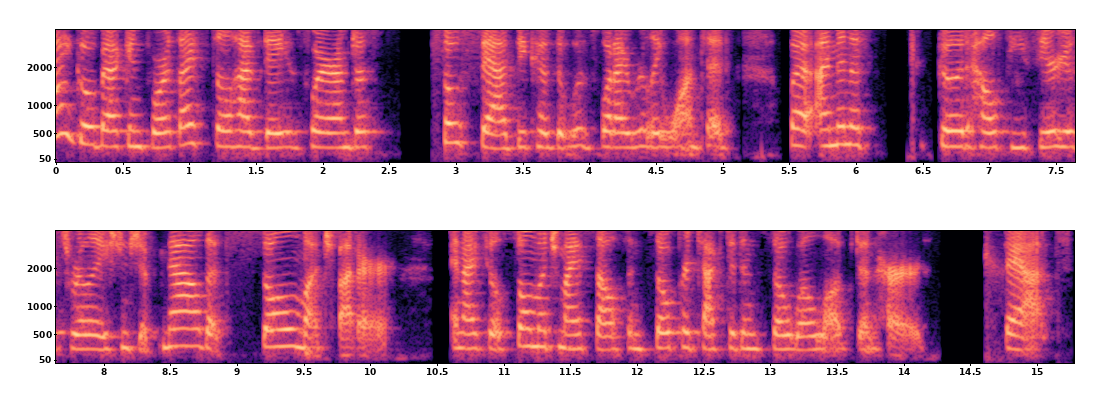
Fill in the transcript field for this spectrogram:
I go back and forth. I still have days where I'm just so sad because it was what I really wanted. But I'm in a good, healthy, serious relationship now that's so much better. And I feel so much myself and so protected and so well loved and heard that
